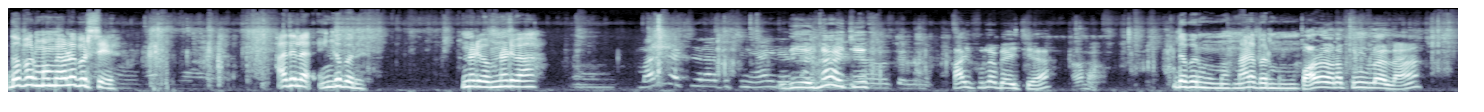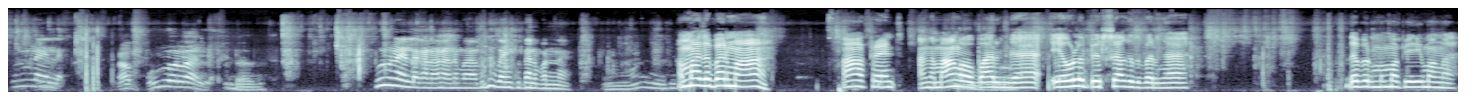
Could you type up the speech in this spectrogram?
இதோ பாரு மாமா எவ்வளோ பெருசு? அதில் இங்கே பாரு. முன்னாடி வா முன்னாடி வா. இது என்ன ஆயிடுச்சு? காய் ஃபுல்லாக அப்படி ஆயிடுச்சு? ஆமாம் இதோ பாரு மாமா மேலே பாரு மாமா. பழம் ஆனால் புழுலாம் இல்லை புழுலாம் இல்லை. புழுவெல்லாம் இல்லை. புழுலாம் இல்லை கண்ணா நான் இது வாங்கி கொடுத்தானே பண்ணேன். அம்மா அதை பாருமா ஆ ஃப்ரெண்ட்ஸ் அந்த மாங்காவை பாருங்க. எவ்வளோ பெருசாகுது பாருங்க. இதோ பாரு மாமா பெரிய மாங்காய்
